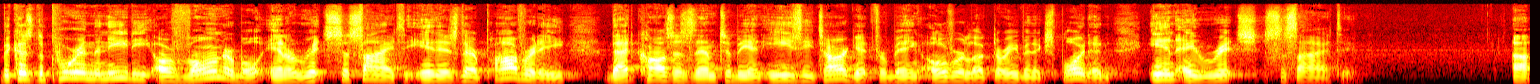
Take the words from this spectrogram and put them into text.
Because the poor and the needy are vulnerable in a rich society. It is their poverty that causes them to be an easy target for being overlooked or even exploited in a rich society. Uh,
